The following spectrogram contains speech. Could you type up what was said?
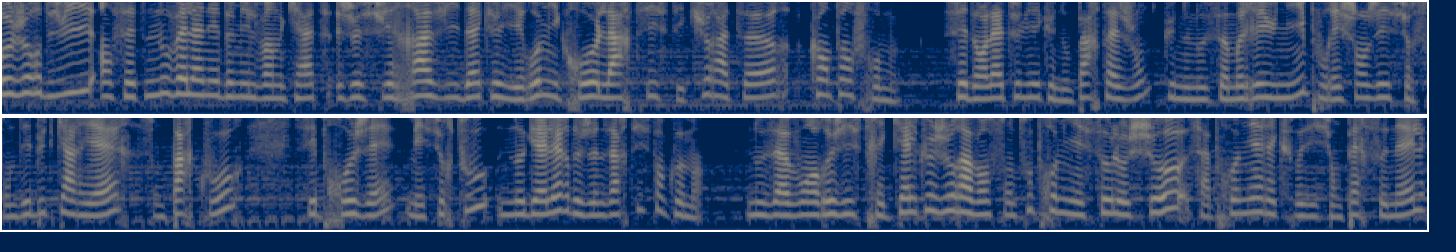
Aujourd'hui, en cette nouvelle année 2024, je suis ravie d'accueillir au micro l'artiste et curateur Quentin Fromont. C'est dans l'atelier que nous partageons que nous nous sommes réunis pour échanger sur son début de carrière, son parcours, ses projets, mais surtout nos galères de jeunes artistes en commun. Nous avons enregistré quelques jours avant son tout premier solo show, sa première exposition personnelle,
